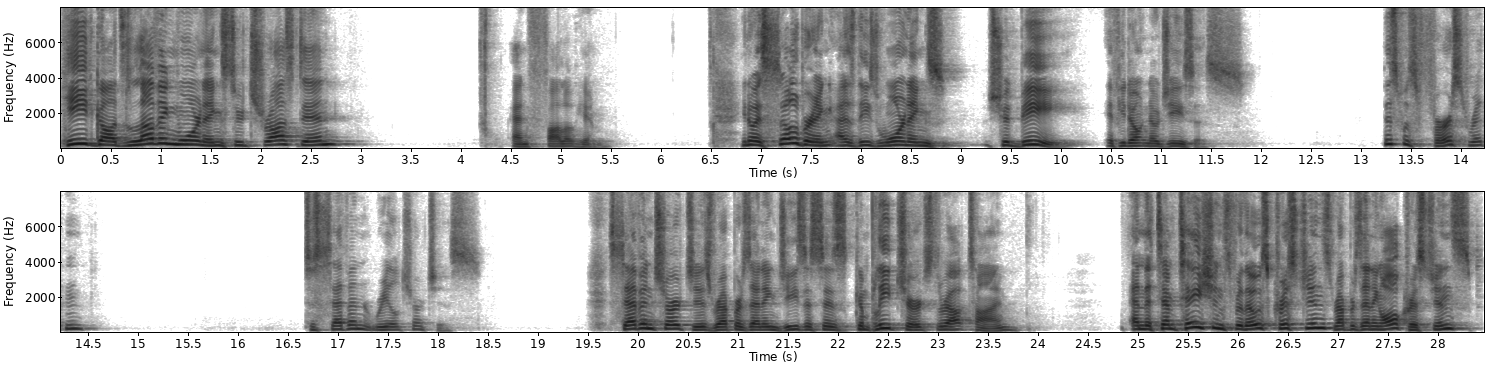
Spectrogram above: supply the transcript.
Heed God's loving warnings to trust in and follow Him. You know, as sobering as these warnings should be if you don't know Jesus, this was first written to seven real churches. Seven churches representing Jesus' complete church throughout time. And the temptations for those Christians, representing all Christians,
